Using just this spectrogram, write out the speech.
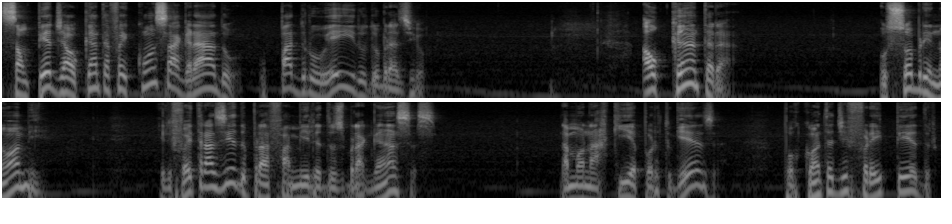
São Pedro de Alcântara foi consagrado o padroeiro do Brasil. Alcântara, o sobrenome, ele foi trazido para a família dos Braganças da monarquia portuguesa por conta de Frei Pedro.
